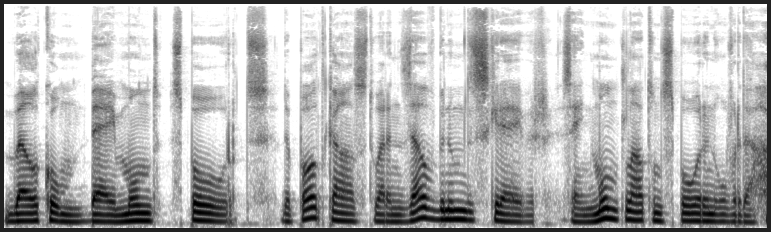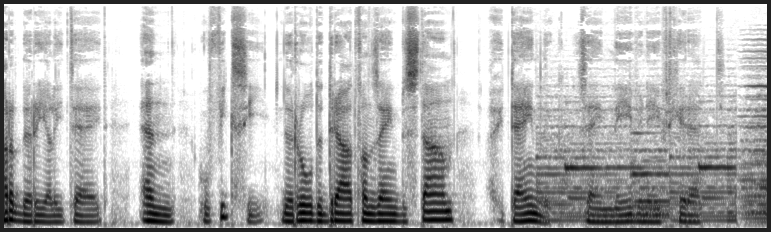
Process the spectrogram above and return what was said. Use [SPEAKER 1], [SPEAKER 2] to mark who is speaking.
[SPEAKER 1] Welkom bij Mondspoort, de podcast waar een zelfbenoemde schrijver zijn mond laat ontsporen over de harde realiteit en hoe fictie, de rode draad van zijn bestaan, uiteindelijk zijn leven heeft gered.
